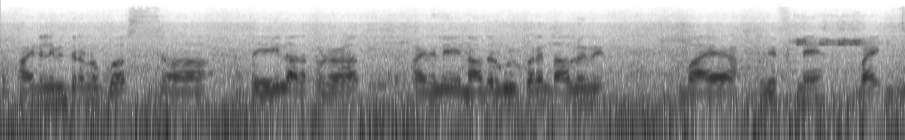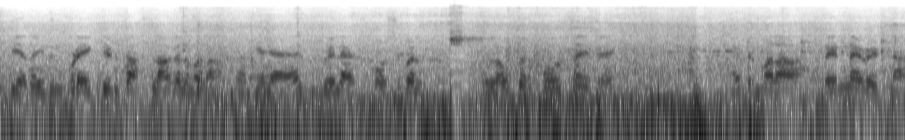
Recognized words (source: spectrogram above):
तर फायनली मित्रांनो बस आता येईल आता थोड्या वेळात. फायनली नादरगुलपर्यंत आलो मी बाय लिफ्टने बाईक घेतली आता इथून पुढे एक दीड तास लागेल मला कारण की ॲज वेल ॲज पॉसिबल लवकर पोहोचायचं आहे नाहीतर मला ट्रेन नाही भेटणार.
